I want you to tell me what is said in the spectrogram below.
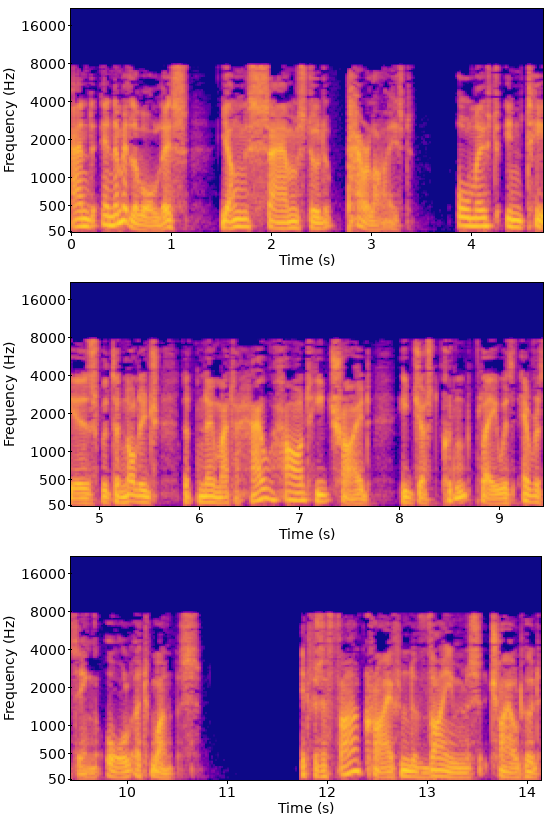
and in the middle of all this, young Sam stood paralysed, almost in tears with the knowledge that no matter how hard he tried, he just couldn't play with everything all at once. It was a far cry from the Vimes childhood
